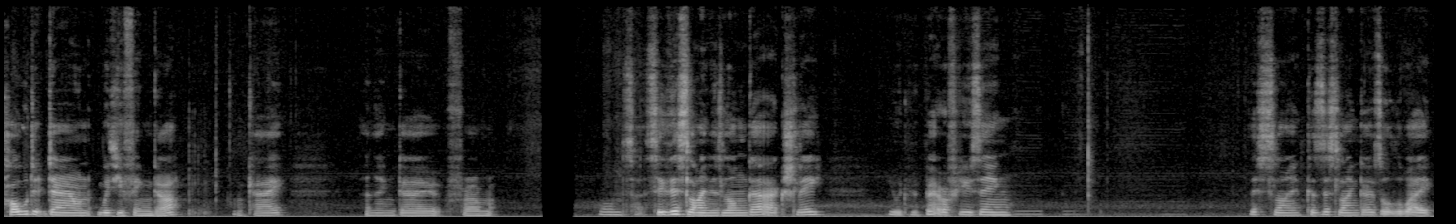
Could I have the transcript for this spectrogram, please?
Hold it down with your finger, okay, and then go from one side. See, this line is longer actually. You would be better off using this line because this line goes all the way.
